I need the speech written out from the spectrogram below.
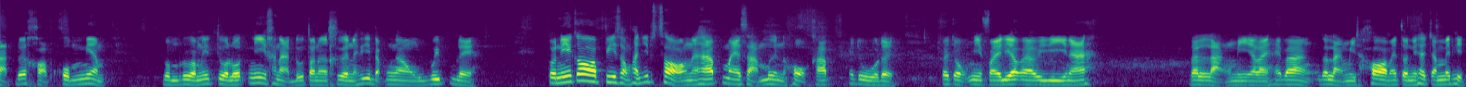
ตัดด้วยขอบคมเมี่ยม รวมๆนี่ตัวรถนี่ขนาดดูตอนกลางคืนนะพี่แบบเงาวิบเลย ตัวนี้ก็ปี 2022 นะครับไม่36,000ครับ ให้ดูเลย กระจกมีไฟเลี้ยว LED นะ ด้านหลังมีอะไรให้บ้าง ด้านหลังมีท่อไหมตัวนี้ถ้าจำไม่ผิด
